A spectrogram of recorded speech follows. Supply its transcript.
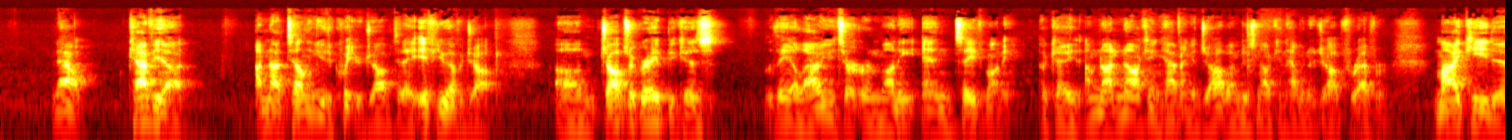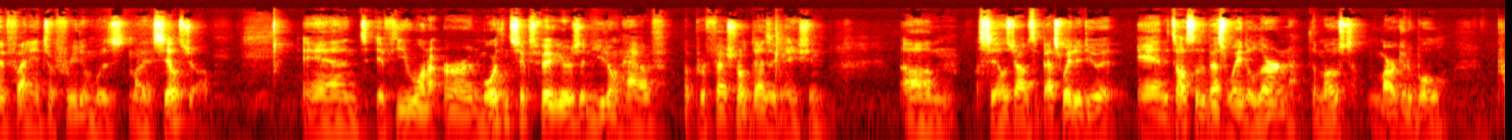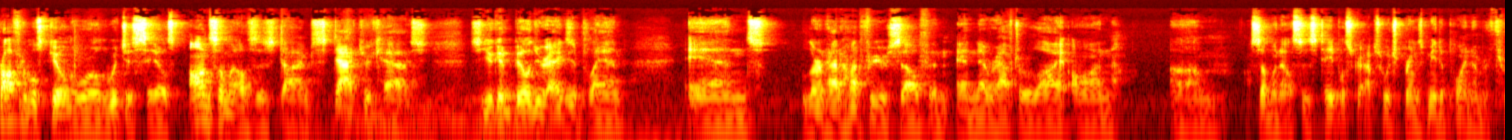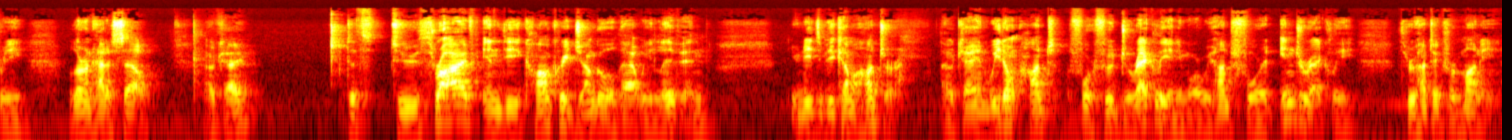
now, caveat I'm not telling you to quit your job today if you have a job. Um, jobs are great because they allow you to earn money and save money. Okay, I'm not knocking having a job, I'm just knocking having a job forever. My key to financial freedom was my sales job. And if you want to earn more than six figures and you don't have a professional designation, um, a sales job is the best way to do it. And it's also the best way to learn the most marketable, profitable skill in the world, which is sales on someone else's dime. Stack your cash so you can build your exit plan and learn how to hunt for yourself and, and never have to rely on um, someone else's table scraps, which brings me to point number three learn how to sell. Okay? To, to thrive in the concrete jungle that we live in, you need to become a hunter. Okay? And we don't hunt for food directly anymore, we hunt for it indirectly through hunting for money.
